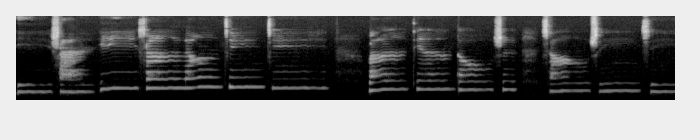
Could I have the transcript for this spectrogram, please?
一闪一闪。亮晶晶，满天都是小星星。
